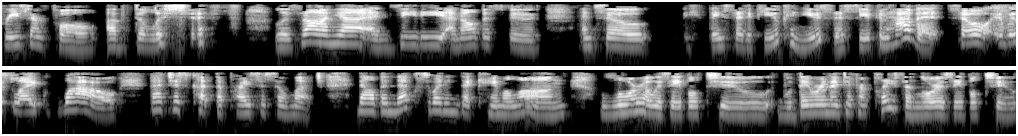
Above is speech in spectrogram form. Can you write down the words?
freezer full of delicious lasagna and ziti and all this food. And so they said, if you can use this, you can have it. So it was like, wow, that just cut the prices so much. Now the next wedding that came along, Laura was able to, they were in a different place and Laura was able to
